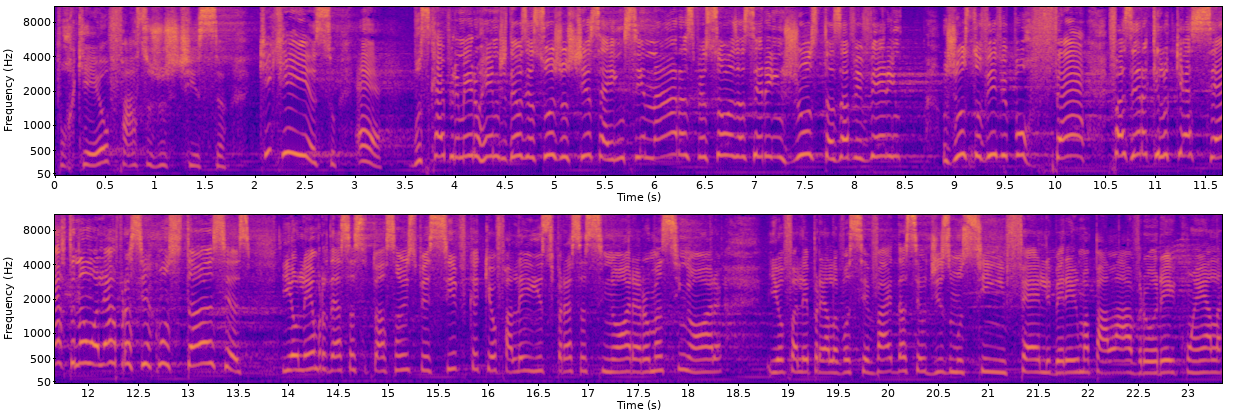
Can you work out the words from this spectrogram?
porque eu faço justiça. O que, que é isso? É buscar primeiro o reino de Deus e a sua justiça, é ensinar as pessoas a serem justas, a viverem. O justo vive por fé, fazer aquilo que é certo, não olhar para as circunstâncias. E eu lembro dessa situação específica que eu falei isso para essa senhora, era uma senhora. E eu falei para ela: Você vai dar seu dízimo sim, em fé. Liberei uma palavra, orei com ela.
